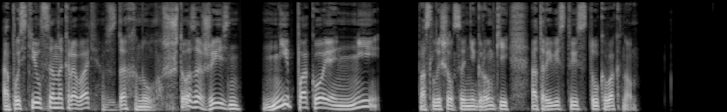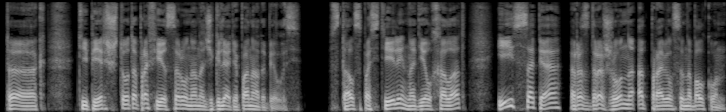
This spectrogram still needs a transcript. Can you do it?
Опустился на кровать, вздохнул. Что за жизнь? Ни покоя, ни... Послышался негромкий, отрывистый стук в окном. «Так, теперь что-то профессору на ночь глядя понадобилось». Встал с постели, надел халат и, сопя, раздраженно отправился на балкон.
